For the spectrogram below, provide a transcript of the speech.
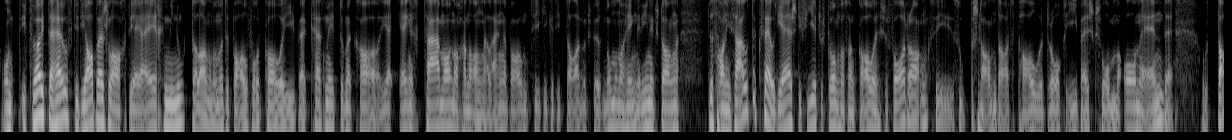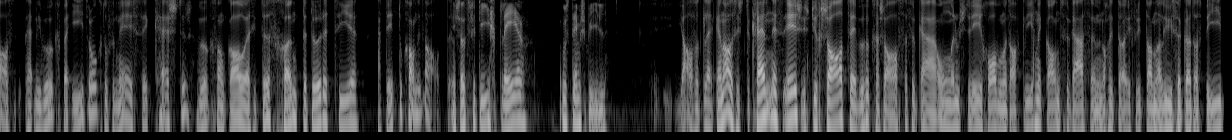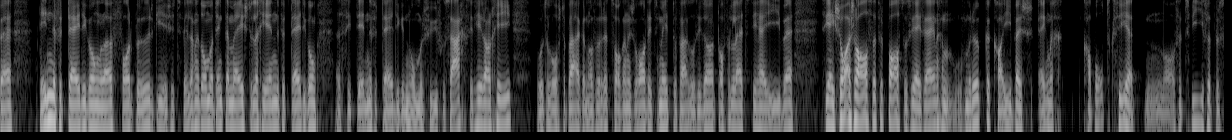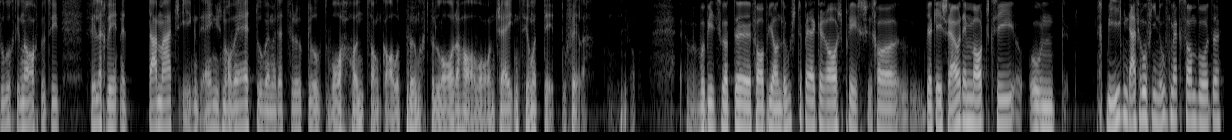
Und in der zweiten Hälfte, die Abwehrschlacht, die haben eigentlich minutenlang nur den Ball vorgehauen, IBE, kein Mittel mehr gehabt, Ja, eigentlich zehnmal nacheinander einen langen Ball um die die Arme gespielt, nur noch hinten reingestanden. Das habe ich selten gesehen. Die erste Viertelstunde von St. Gallen war hervorragend. Super Standards, Power, Druck, IBE ist geschwommen ohne Ende. Und das hat mich wirklich beeindruckt. Und für mich ist seit gestern wirklich St. Gallen, wenn sie das könnten durchziehen, ein Titelkandidat. Ist das für dich die Lehre aus dem Spiel? Ja, also die, genau, es ist, die Erkenntnis ist, ist natürlich schade, sie haben wirklich eine Chance vergeben, unter dem Strich auch, wo man darf gleich nicht ganz vergessen, wenn wir noch ein bisschen tiefer in die Analyse gehen, dass bei IB die Innenverteidigung läuft vor Bürgi, ist jetzt vielleicht nicht unbedingt eine meisterliche Innenverteidigung, es sind die Innenverteidiger Nummer 5 und 6 in der Hierarchie, wo der Lustenberger noch vorgezogen ist worden ins Mittelfeld, wo sie dort auch Verletzte haben, IB. Sie haben schon eine Chance verpasst und sie haben es eigentlich auf dem Rücken gehabt, IB ist eigentlich kaputt gewesen, hat noch verzweifelt versucht in der Nachspielzeit. Vielleicht wird nicht diesem Match irgendwann noch wehtun, wenn man dann zurückschaut, wo könnte St. Gallen Punkte verloren haben, die entscheidend sind um den Titel vielleicht. Wobei jetzt gerade äh, Fabian Lustenberger ansprichst. Ich war ja gestern auch an dem Match und ich bin irgendwie einfach auf ihn aufmerksam geworden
